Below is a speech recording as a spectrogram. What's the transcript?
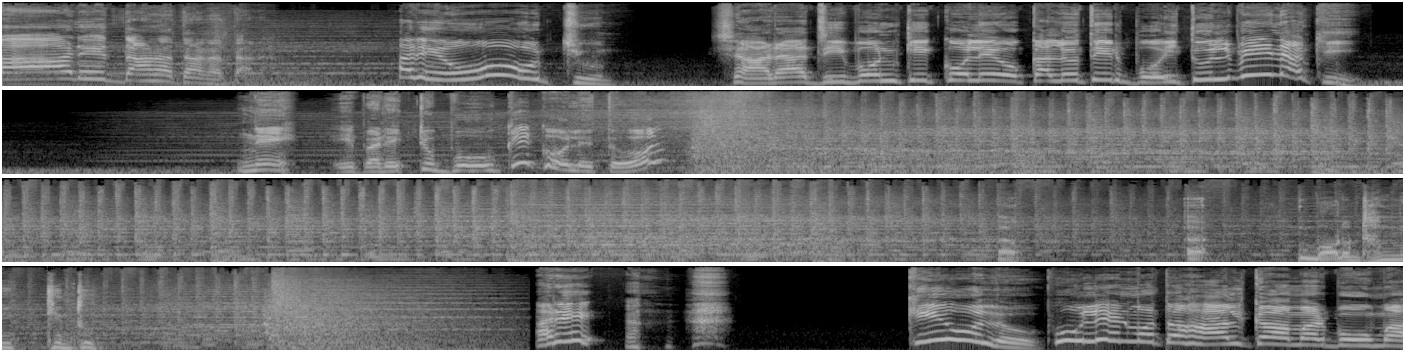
আরে দাঁড়া দাঁড়া দাঁড়া। আরে ও অর্জুন সারা জীবন কি কোলে ওকালতির বই তুলবি নাকি? নে এবার একটু বউকে কোলে তোল। বড় ঠাম্মি কিন্তু আরে কি হলো? ফুলের মতো হালকা আমার বৌমা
